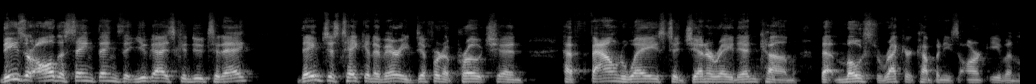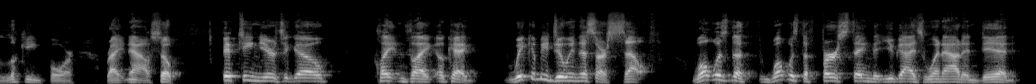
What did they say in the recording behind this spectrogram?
these are all the same things that you guys can do today. They've just taken a very different approach and have found ways to generate income that most record companies aren't even looking for right now. So 15 years ago, Klayton's like, okay, we could be doing this ourselves. What was the what was the first thing that you guys went out and did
